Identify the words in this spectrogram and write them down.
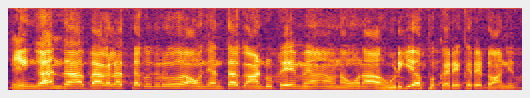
ಹಿಂಗಂದ ಬಾಗಲ ತೆಗೆದ್ರು, ಅವನ ಎಂತ ಗಾಂಡು ಟೈಮ್, ಅವ್ನ ಅವನ ಹುಡುಗಿ ಅಪ್ಪ ಕರೆ ಕರೆ ಡಾನ್ ಇದ್ದ.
